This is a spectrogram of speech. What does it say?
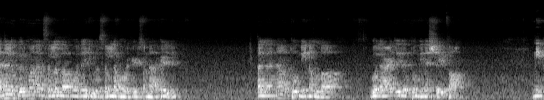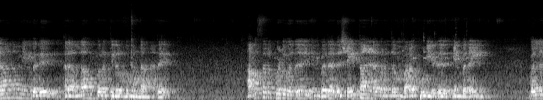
அண்ணலும் பெருமானார் ஸல்லல்லாஹு அலைஹி வசல்லம் அவர்கள் சொன்னார்கள் அல்லனா தூ மீனல்லா ஒரு ஆஜில தூ ஷைத்தான் நிதானம் என்பது அது அல்லாஹுபுரத்திலிருந்தும் உண்டானது. அவசரப்படுவது என்பது அது ஷைத்தானிடமிருந்தும் வரக்கூடியது என்பதை வல்ல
